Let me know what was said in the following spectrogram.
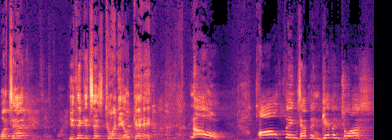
20. What's I that? think it says 20. You think it says 20, okay? No! All things have been given to us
